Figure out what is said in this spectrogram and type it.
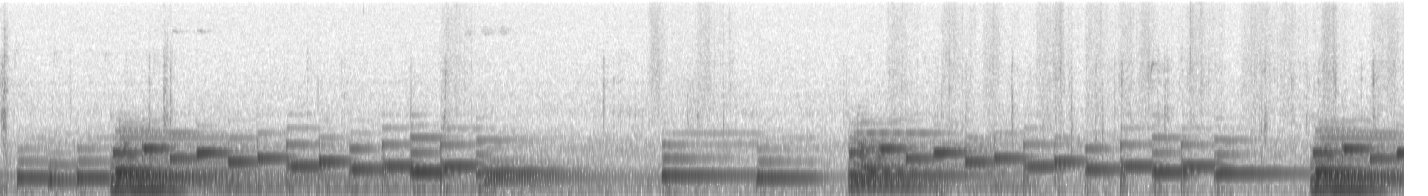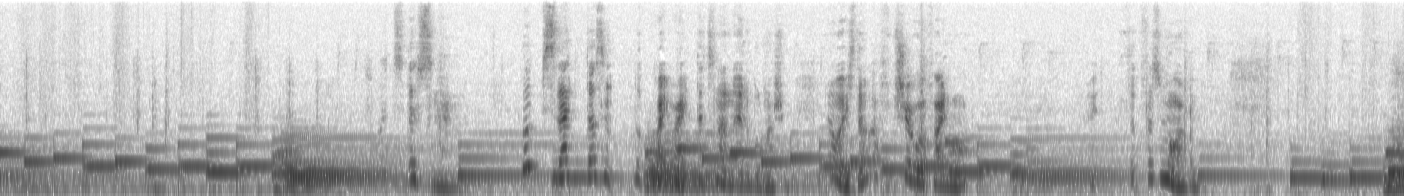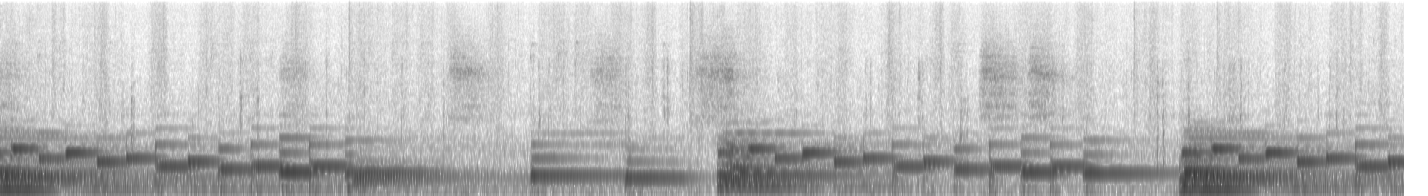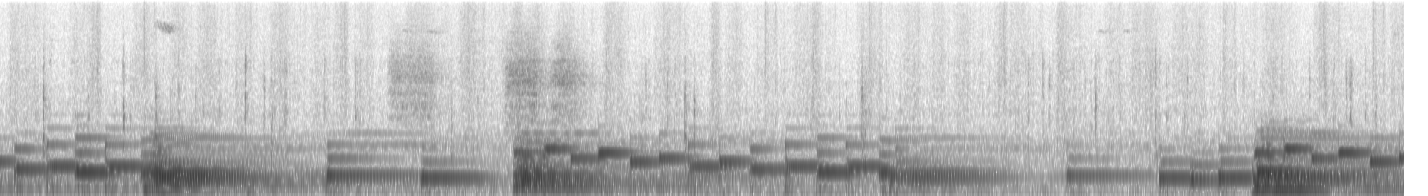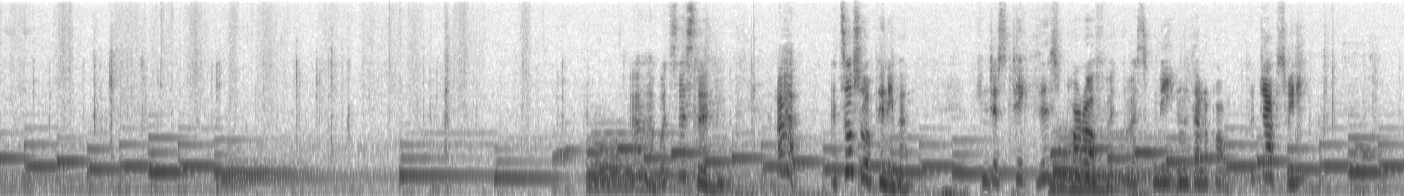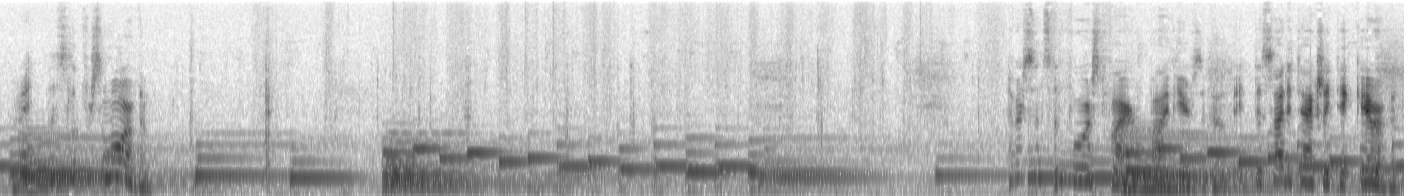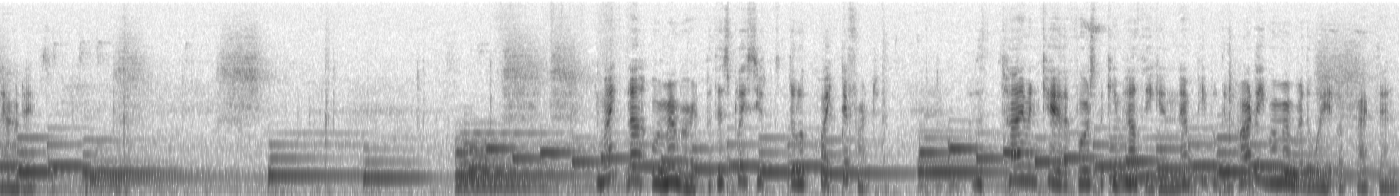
What's this now? Oops, that doesn't look quite right. That's not an edible mushroom. No worries, though. I'm sure we'll find more. Right, look for some more of them. Ah, eaten without a problem. Good job, sweetie. Alright, let's look for some more of them. Ever since the forest fire five years ago, they decided to actually take care of it nowadays. Care, the forest became healthy again, and now people can hardly remember the way it looked back then.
